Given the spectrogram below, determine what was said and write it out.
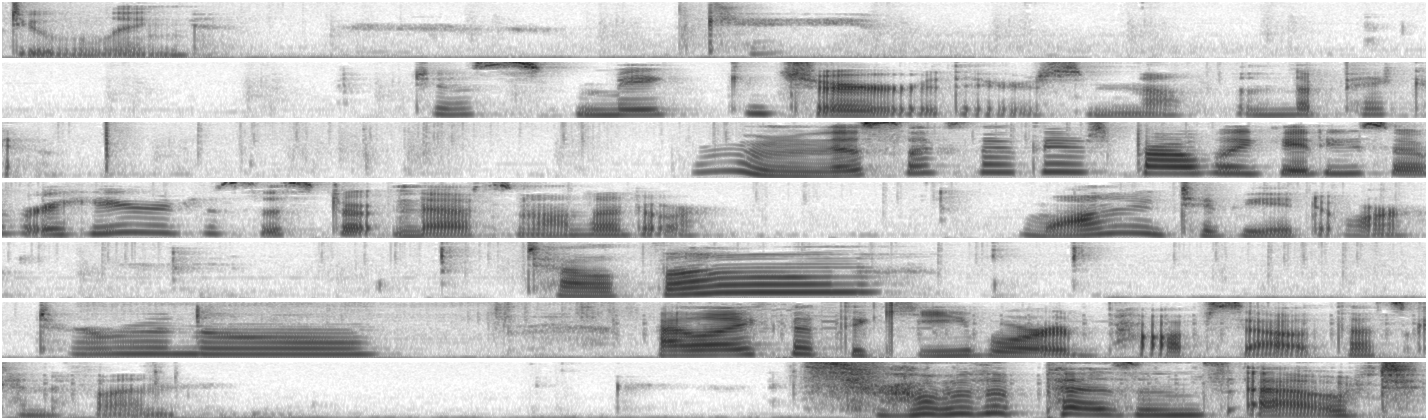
dueling. Okay. Just making sure there's nothing to pick up. Hmm, this looks like there's probably goodies over here. Does this door? No, That's not a door. Wanted to be a door. Telephone. Terminal. I like that the keyboard pops out. That's kind of fun. Throw the peasants out.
